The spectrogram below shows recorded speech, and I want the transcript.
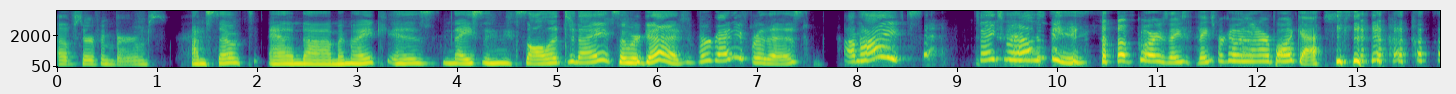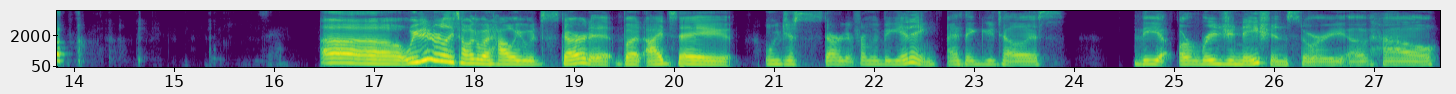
of SurfinBerms. I'm stoked. And uh, my mic is nice and solid tonight. So we're good. We're ready for this. I'm hyped. Thanks for having me. of course. Thanks, thanks for coming on our podcast. uh, we didn't really talk about how we would start it, but I'd say we just start it from the beginning. I think you tell us the origination story of how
